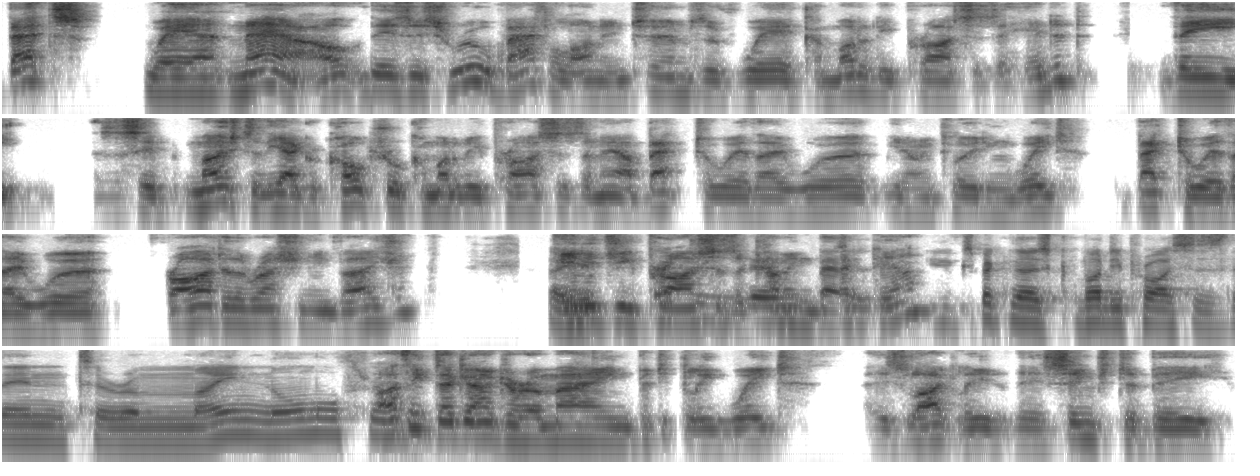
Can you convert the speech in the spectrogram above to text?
that's where now there's this real battle on in terms of where commodity prices are headed. The as I said, most of the agricultural commodity prices are now back to where they were, you know, including wheat, back to where they were prior to the Russian invasion. Are Energy prices are coming back to, down. You expecting those commodity prices then to remain normal through? I think they're going to remain, particularly wheat is likely. There seems to be,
